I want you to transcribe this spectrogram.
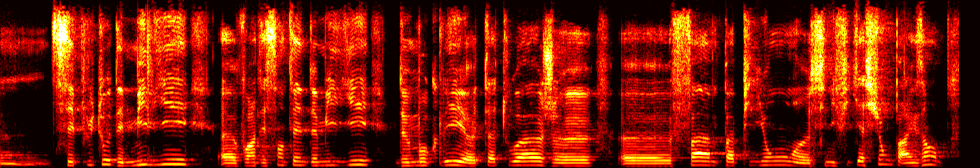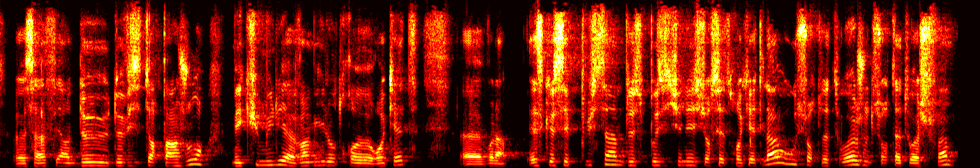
c'est plutôt des milliers, euh, voire des centaines de milliers de mots clés tatouage, euh, euh, femme, papillon, euh, signification par exemple. Euh, ça va faire deux, deux visiteurs par jour, mais cumulé à 20 000 autres euh, requêtes. Euh, voilà. Est-ce que c'est plus simple de se positionner sur cette requête-là ou sur tatouage ou sur tatouage femme?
